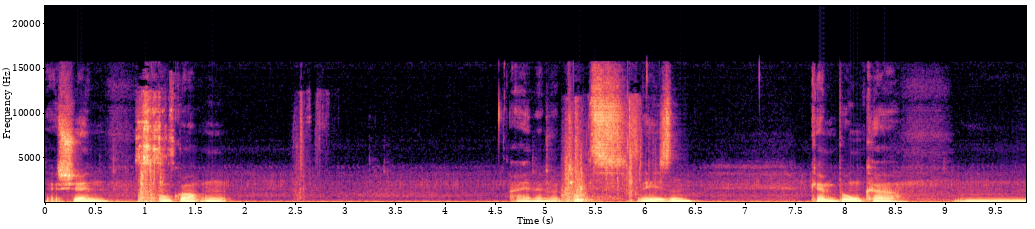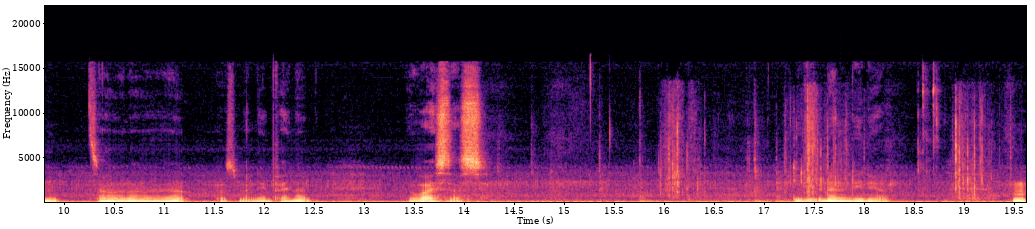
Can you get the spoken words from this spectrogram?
Sehr schön. umgucken. Eine Notiz lesen. Kein Bunker. Hm. So, ja. Muss man den verändern. Du weißt das. Die Liebe Lydia. Hm.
